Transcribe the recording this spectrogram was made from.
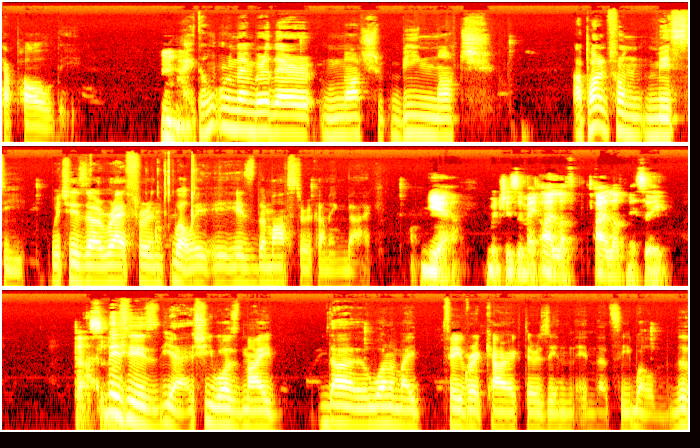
Capaldi, Mhm. I don't remember there much being much apart from Missy, which is a reference. Well, it, it is the Master coming back. Yeah, which is amazing. I love I love Missy. Personally. Missy is yeah, she was my uh, one of my favorite characters in in that scene. Well, the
